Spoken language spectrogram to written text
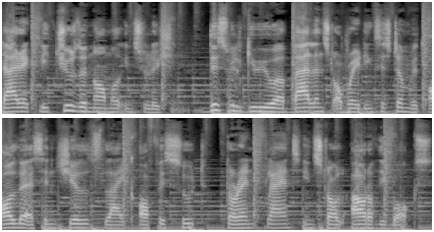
directly choose the normal installation. This will give you a balanced operating system with all the essentials like Office Suite, torrent clients installed out of the box.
